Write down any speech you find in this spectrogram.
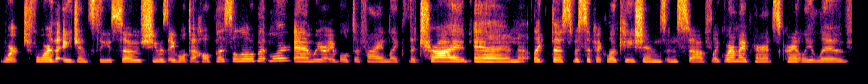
worked for the agency so she was able to help us a little bit more. And we were able to find like the tribe and like the specific locations and stuff, like where my parents currently live.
